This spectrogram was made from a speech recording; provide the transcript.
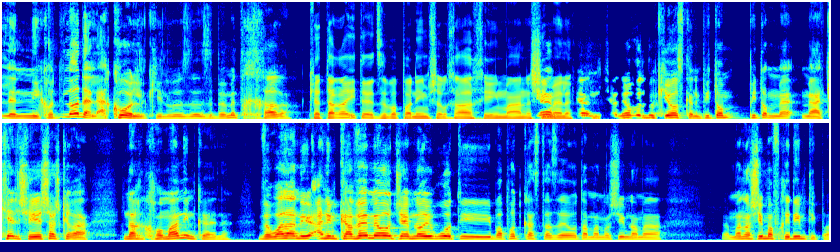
לניקוט... לא יודע, להכל, כאילו, זה, זה באמת חרא. כי אתה ראית את זה בפנים שלך, אחי, עם האנשים האלה. כן, כשאני עובד בקיוסק, אני פתאום, פתאום מע- מעכל שיש אשכרה נרקומנים כאלה. ווואלה, אני, אני מקווה מאוד שהם לא יראו אותי בפודקאסט הזה, אותם אנשים, למה הם אנשים מפחידים טיפה.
